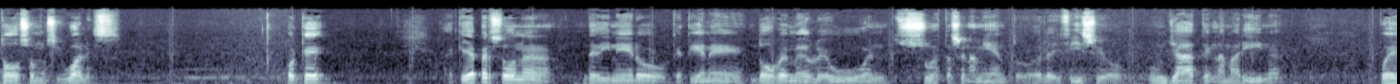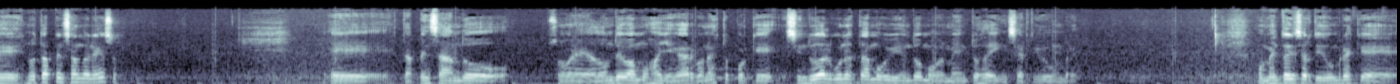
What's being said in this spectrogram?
todos somos iguales. Porque aquella persona de dinero que tiene dos BMW en su estacionamiento del edificio, un yate en la marina, pues no está pensando en eso. Eh, está pensando sobre a dónde vamos a llegar con esto, porque sin duda alguna estamos viviendo momentos de incertidumbre. Momentos de incertidumbre que,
